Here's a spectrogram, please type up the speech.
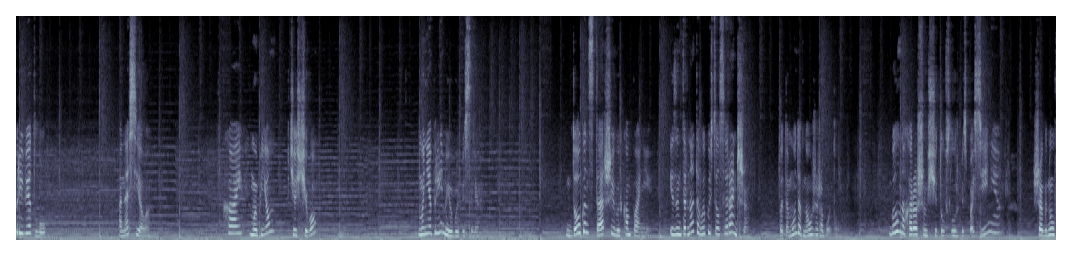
Привет, Лу. Она села. Хай, мы пьем? В честь чего? Мне премию выписали. Доган старший в их компании. Из интерната выпустился раньше, потому давно уже работал. Был на хорошем счету в службе спасения, шагнув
